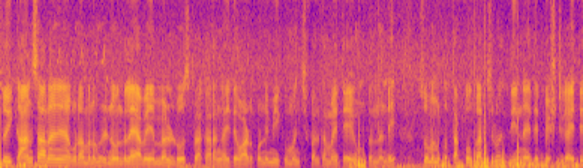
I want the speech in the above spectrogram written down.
సో ఈ కాన్సార్ అయినా కూడా మనం రెండు వందల యాభై ఎంఎల్ డోస్ ప్రకారంగా అయితే వాడుకోండి. మీకు మంచి ఫలితం అయితే ఉంటుందండి. సో మనకు తక్కువ ఖర్చులో దీన్ని అయితే బెస్ట్గా అయితే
